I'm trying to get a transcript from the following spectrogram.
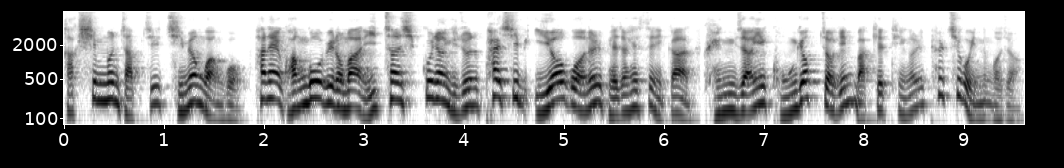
각 신문, 잡지, 지명 광고 한 해 광고비로만 2019년 기준 82억 원을 배정했으니까 굉장히 공격적인 마케팅을 펼치고 있는 거죠.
